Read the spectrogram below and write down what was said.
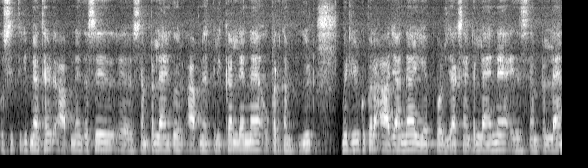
اسی طریقے میتھڈ آپ نے جیسے سیمپل لائن کو آپ نے کلک کر لینا ہے۔ اوپر کمپیوٹ مٹیریل کے اوپر آ جانا ہے۔ یہ پروجیکٹ سینٹر لائن ہے۔ ادھر سیمپل لائن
